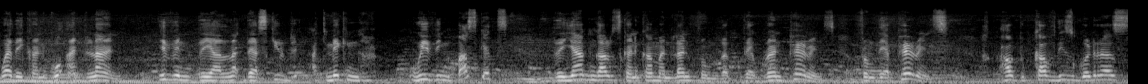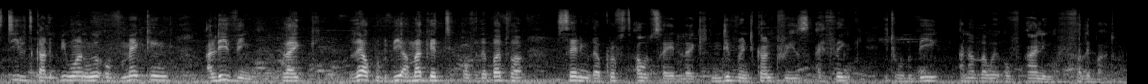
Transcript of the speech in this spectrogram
where they can go and learn. Even they are they are skilled at making weaving baskets. The young girls can come and learn from the, their grandparents, from their parents, how to carve these gorillas. Still, it can be one way of making a living. Like there could be a market of the Batwa selling the crafts outside, like in different countries. I think it would be another way of earning for the batwa.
